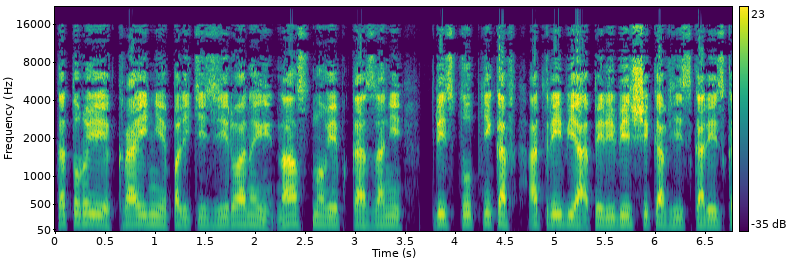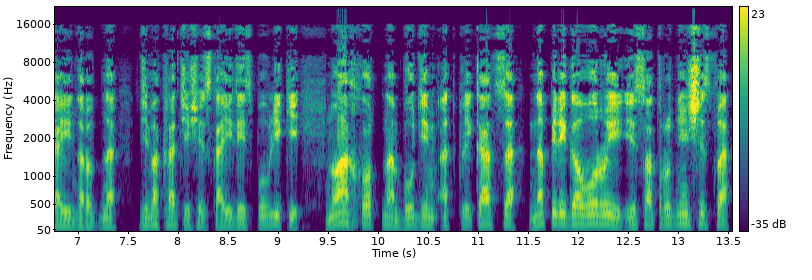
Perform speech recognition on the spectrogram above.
которые крайне политизированы на основе показаний преступников, отребья перебежчиков из Корейской Народно-Демократической Республики, но охотно будем откликаться на переговоры и сотрудничество,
